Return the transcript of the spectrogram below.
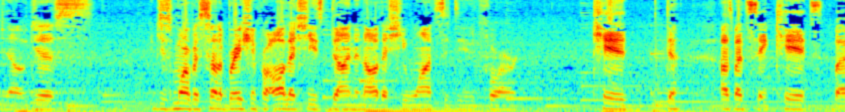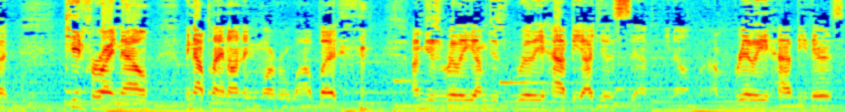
you know, just just more of a celebration for all that she's done and all that she wants to do for our kid. I was about to say kids, but kid for right now. We're not planning on any more for a while, but I'm just really, I'm just really happy. I just, um, you know, I'm really happy. There's,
